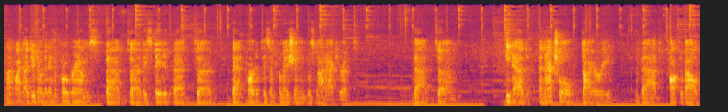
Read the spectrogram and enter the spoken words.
uh, I, I, do know that in the programs that uh, they stated that uh, that part of his information was not accurate that um, he had an actual diary that talked about,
